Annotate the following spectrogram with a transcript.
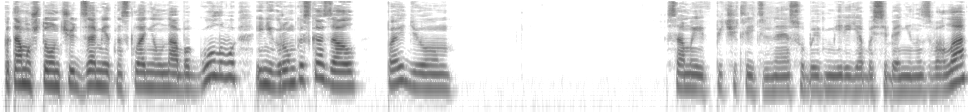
потому что он чуть заметно склонил на бок голову и негромко сказал «Пойдем». Самой впечатлительной особой в мире я бы себя не назвала,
